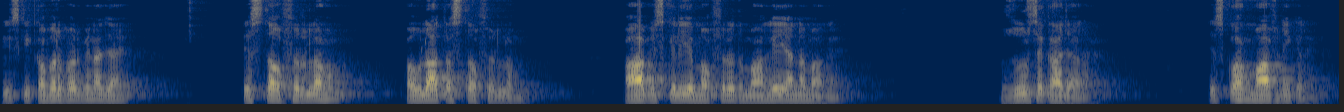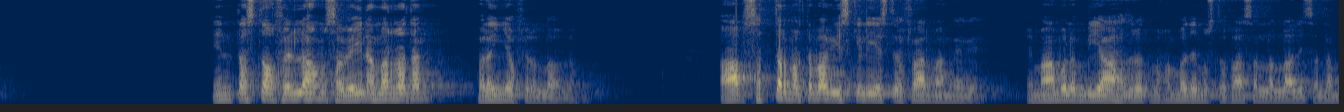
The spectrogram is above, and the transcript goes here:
کہ اس کی قبر پر بھی نہ جائیں۔ استغفر لہم اولا تستغفر لہم۔ آپ اس کے لیے مغفرت مانگیں یا نہ مانگیں؟ حضور سے کہا جا رہا ہے۔ اس کو ہم معاف نہیں کریں گے۔ ان تستغفر الحم صوین مرتن فلنگ فر اللہ علیہ آپ ستر مرتبہ بھی اس کے لیے استغفار مانگیں گے. امام الانبیاء حضرت محمد مصطفیٰ صلی اللہ علیہ وسلم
